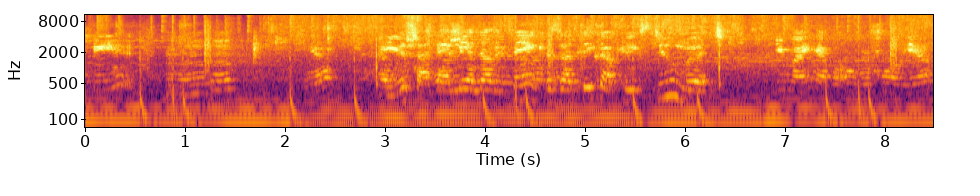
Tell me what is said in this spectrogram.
should be it. Mm-hmm. Yep. I wish I had me another thing because I think I fixed too much. You might have an overflow, yeah?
